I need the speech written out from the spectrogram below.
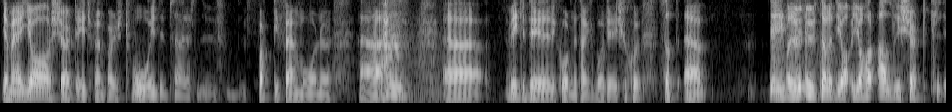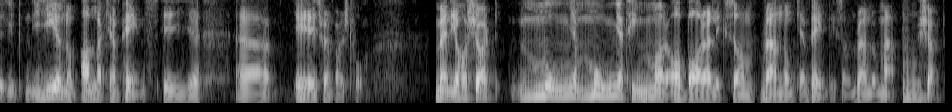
jag menar, jag har kört Age of Empires 2 i typ så här 45 år nu. Eh, eh, vilket är rekord med tanke på att jag är 27. Så att, stiligt. utan att jag, jag har aldrig kört igenom alla campaigns i, i Age of Empires 2. Men jag har kört många, många timmar av bara liksom random campaign, liksom random map. Kört.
